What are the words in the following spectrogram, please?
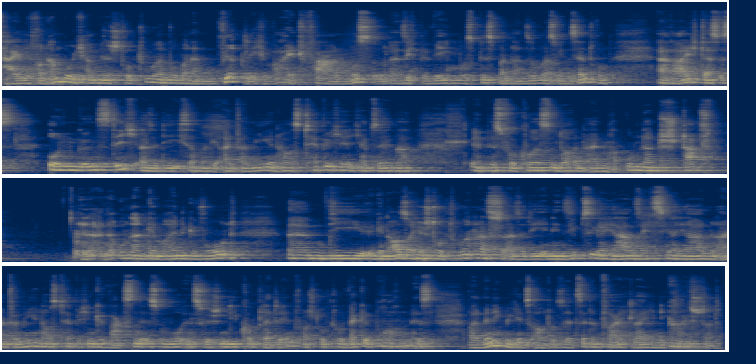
Teile von Hamburg haben ja Strukturen, wo man dann wirklich weit fahren muss oder sich bewegen muss, bis man dann sowas wie ein Zentrum erreicht. Das ist ungünstig. Also die, ich sag mal, die Einfamilienhausteppiche. Ich habe selber äh, bis vor kurzem noch in einem Umlandstadt, in einer Umlandgemeinde gewohnt, die genau solche Strukturen hat, also die in den 70er Jahren, 60er Jahren mit Einfamilienhausteppichen gewachsen ist, wo inzwischen die komplette Infrastruktur weggebrochen ist. Weil wenn ich mich ins Auto setze, dann fahre ich gleich in die Kreisstadt.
